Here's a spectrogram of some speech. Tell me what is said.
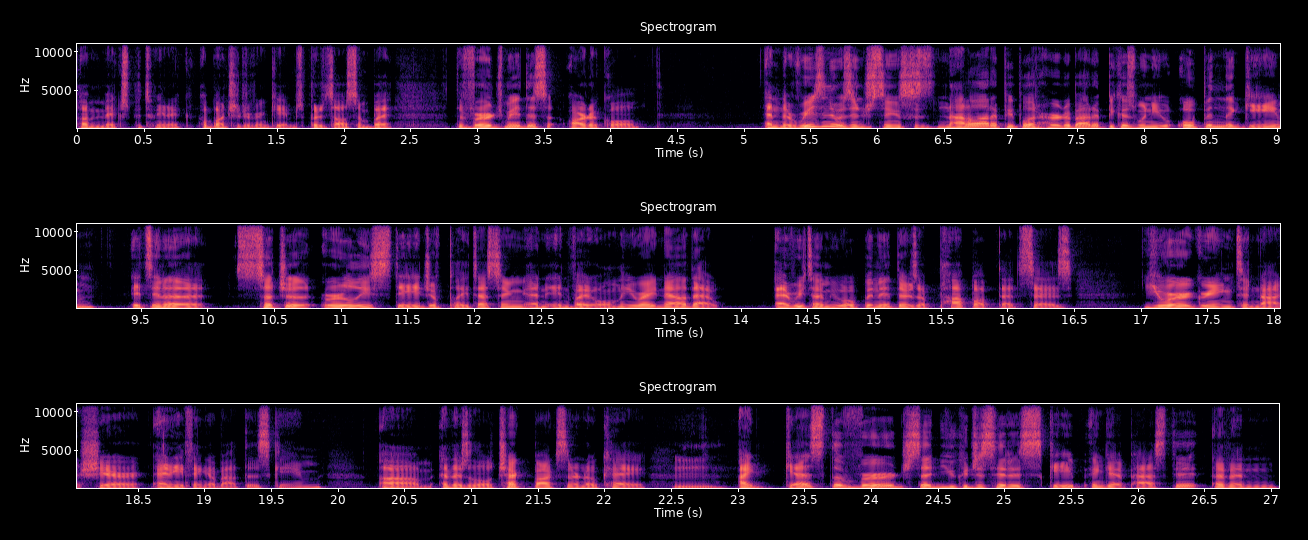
a mix between a, a bunch of different games, but it's awesome. But The Verge made this article. And the reason it was interesting is because not a lot of people had heard about it because when you open the game, it's in a such a early stage of playtesting and invite only right now that every time you open it, there's a pop up that says you are agreeing to not share anything about this game. Um, and there's a little checkbox and an okay. I guess The Verge said you could just hit escape and get past it, and then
